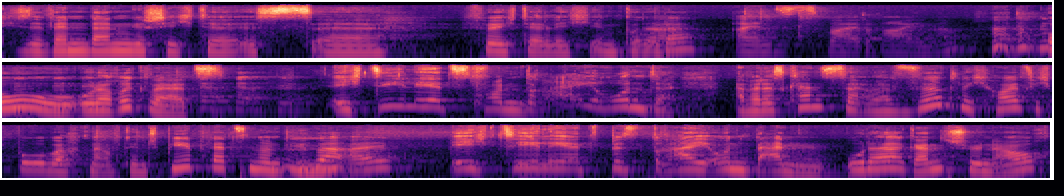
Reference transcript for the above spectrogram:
Diese Wenn-Dann-Geschichte ist äh, fürchterlich, Imke, oder? oder? Eins, zwei, drei, ne? Oh, oder rückwärts. Ich zähle jetzt von drei runter. Aber das kannst du aber wirklich häufig beobachten auf den Spielplätzen und mhm. überall. Ich zähle jetzt bis drei und dann. Oder ganz schön auch,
